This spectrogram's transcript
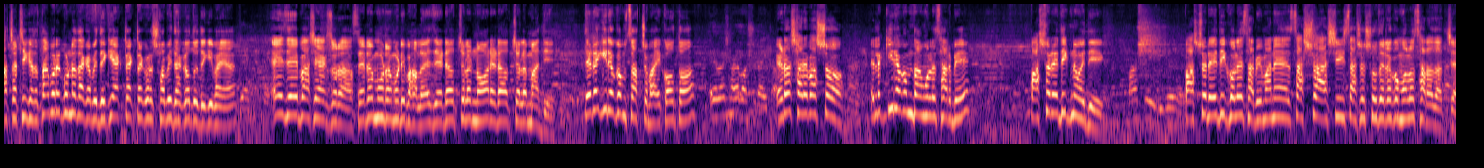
আচ্ছা ঠিক আছে তারপরে কোনটা দেখাবে? দেখি একটা একটা করে সবই দেখাও তো দেখি ভাইয়া। এই যে এই পাশে এক জোড়া আছে এটা মোটামুটি ভালো। এই যে এটা হচ্ছে নর এটা হচ্ছে মাদি। তো এটা কীরকম চাচ্ছ ভাই কত এবার সাড়ে পাঁচশো এটা সাড়ে পাঁচশো? এটা কীরকম দাম হলে ছাড়বে? পাঁচশোর এদিক না ওই দিক পাঁচশোর এদিক হলে ছাড়বে মানে চারশো আশি চারশো সত্তর এরকম হলেও ছাড়া যাচ্ছে।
